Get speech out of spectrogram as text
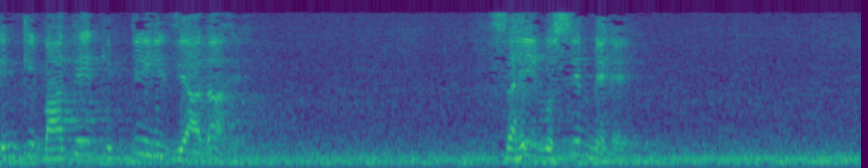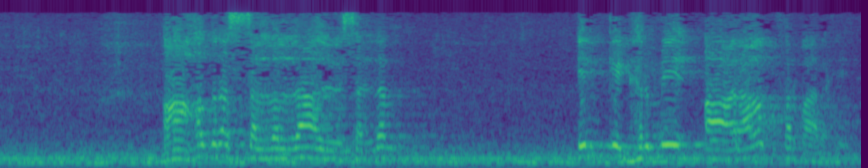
ان کی باتیں کتنی ہی زیادہ ہیں۔ صحیح مسلم میں ہے۔ آ حضرت صلی اللہ علیہ وسلم ان کے گھر میں آرام فرما رہے ہیں۔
